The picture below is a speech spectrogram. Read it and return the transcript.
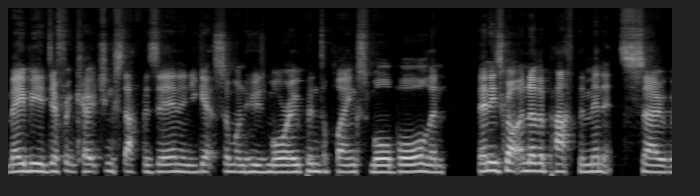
maybe a different coaching staff is in and you get someone who's more open to playing small ball. And then he's got another path to minutes. So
